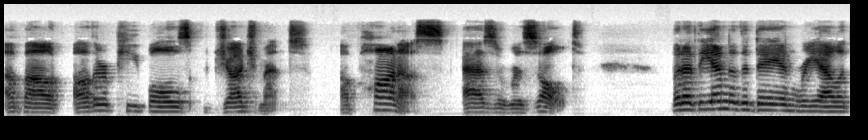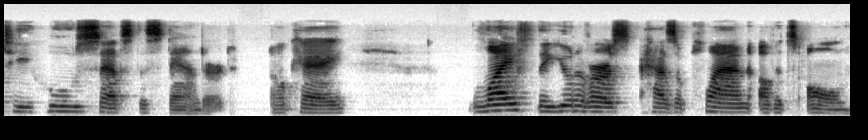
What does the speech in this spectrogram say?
about other people's judgment upon us as a result. But at the end of the day, in reality, who sets the standard? Okay? Life, the universe, has a plan of its own,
